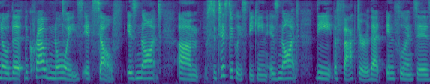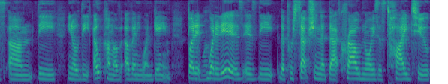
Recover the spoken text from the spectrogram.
know the the crowd noise itself is not um, statistically speaking is not the the factor that influences um, the you know the outcome of, of any one game but it, oh, wow. what it is is the the perception that that crowd noise is tied to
